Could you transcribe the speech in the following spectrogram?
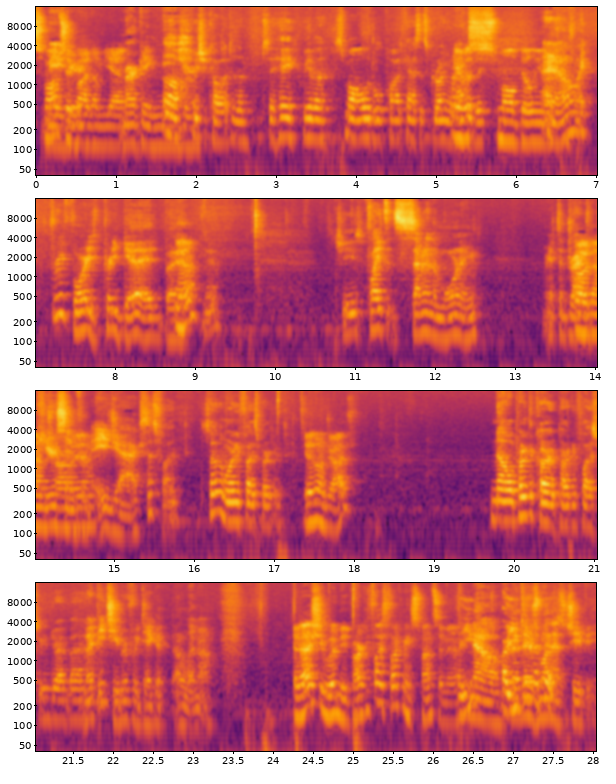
sponsored major. by them yet. marketing major. Oh, we should call out to them. Say, hey, we have a small little podcast that's growing We have a small billion. I don't know, like 340 is pretty good, but Yeah. yeah. Jeez, flights at seven in the morning. We have to Go drive to Pearson Toronto, from yeah. Ajax. that's fine. Seven in the morning flight's perfect. You guys want to drive? No, we'll park the car at Park and Fly so we can drive It might be cheaper if we take a, a limo. It actually would be. Parking flight's fucking expensive, man. Are you? no, are you there's taking one a that's cheapy.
